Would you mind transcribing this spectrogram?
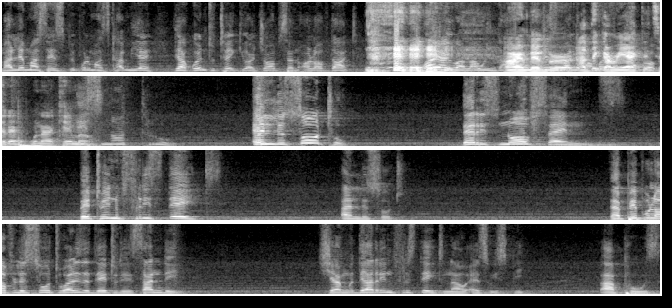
Malema says people must come here. They are going to take your jobs and all of that. Why are you allowing that? I remember. I think I reacted to that when I came out. It's not true. In Lesotho, there is no fence between Free State and Lesotho. The people of Lesotho, what is the day today? Sunday. They are in Free State now as we speak. Baphuza.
